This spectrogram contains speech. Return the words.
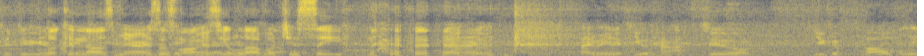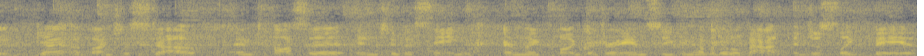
to do your Look in those mirrors as long as you of love what you see. And, I mean, if you have to, you could probably get a bunch of stuff and toss it into the sink and like plug the drain so you can have a little bath and just like bathe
